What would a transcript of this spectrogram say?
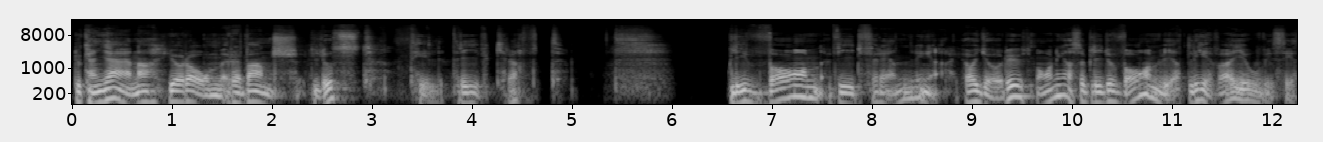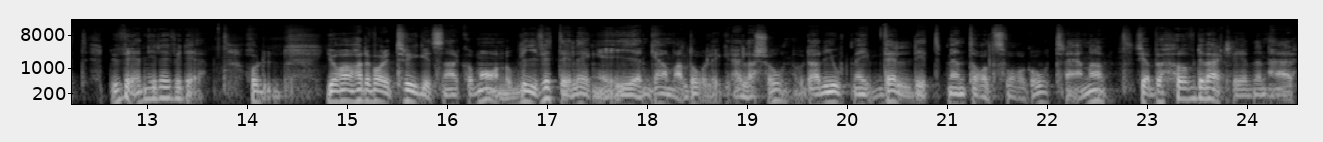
Du kan gärna göra om revanschlust till drivkraft. Bli van vid förändringar. Ja, gör du utmaningar så blir du van vid att leva i ovisshet. Du vänjer dig vid det. Jag hade varit trygghetsnarkoman och blivit det länge i en gammal dålig relation. Och det hade gjort mig väldigt mentalt svag och otränad. Så jag behövde verkligen den här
